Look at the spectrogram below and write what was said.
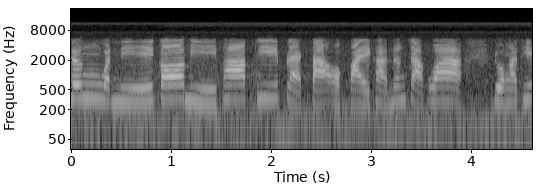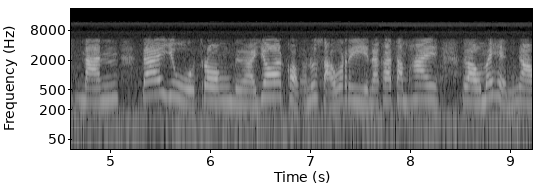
ซึ่งวันนี้ก็มีภาพที่แปลกตาออกไปค่ะ เนื่องจากว่าดวงอาทิตย์นั้นได้อยู่ตรงเหนือยอดของอนุสาวรีย์นะคะทำให้เราไม่เห็นเงา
